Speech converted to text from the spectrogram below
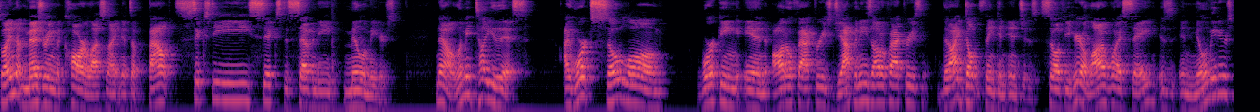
So I ended up measuring the car last night and it's about 66 to 70 millimeters. Now, let me tell you this. I've worked so long working in auto factories, Japanese auto factories, that I don't think in inches. So if you hear a lot of what I say is in millimeters,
